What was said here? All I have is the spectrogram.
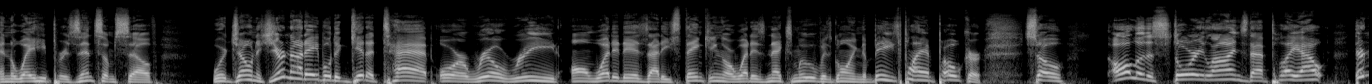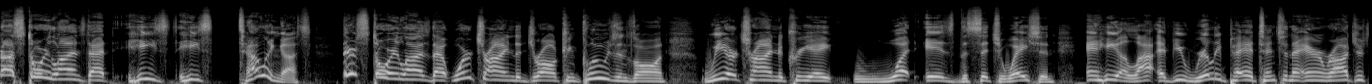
and the way he presents himself where Jonas, you're not able to get a tab or a real read on what it is that he's thinking or what his next move is going to be. He's playing poker. So all of the storylines that play out, they're not storylines that he's he's telling us. They're storylines that we're trying to draw conclusions on. We are trying to create what is the situation. And he allow if you really pay attention to Aaron Rodgers,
